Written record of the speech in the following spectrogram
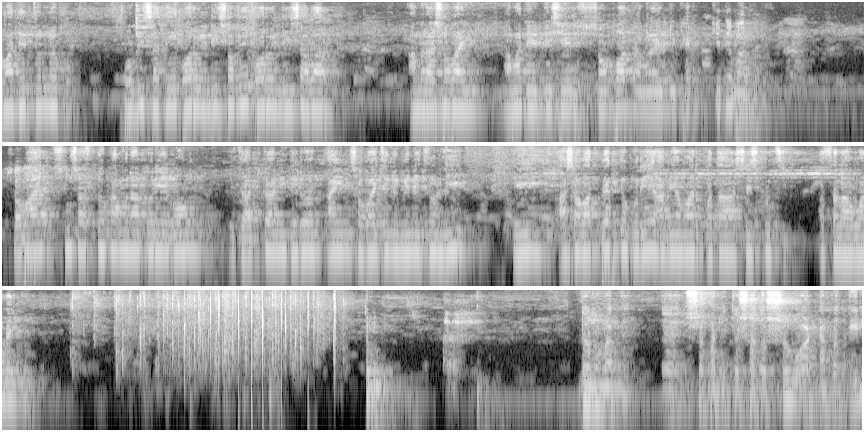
আমাদের জন্য ভবিষ্যতে বড় ইলিশ হবে। বড় ইলিশ আবার আমরা সবাই, আমাদের দেশের সম্পদ আমরা একটু খেতে পারব। সবার সুস্বাস্থ্য কামনা করে এবং ঝাটকা নিধন আইন সবাই যেন মেনে চললি এই আশাবাদ ব্যক্ত করে আমি আমার কথা শেষ করছি। আসসালামু আলাইকুম। ধন্যবাদ সম্মানিত সদস্য, ওয়ার্ড নাম্বার তিন।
